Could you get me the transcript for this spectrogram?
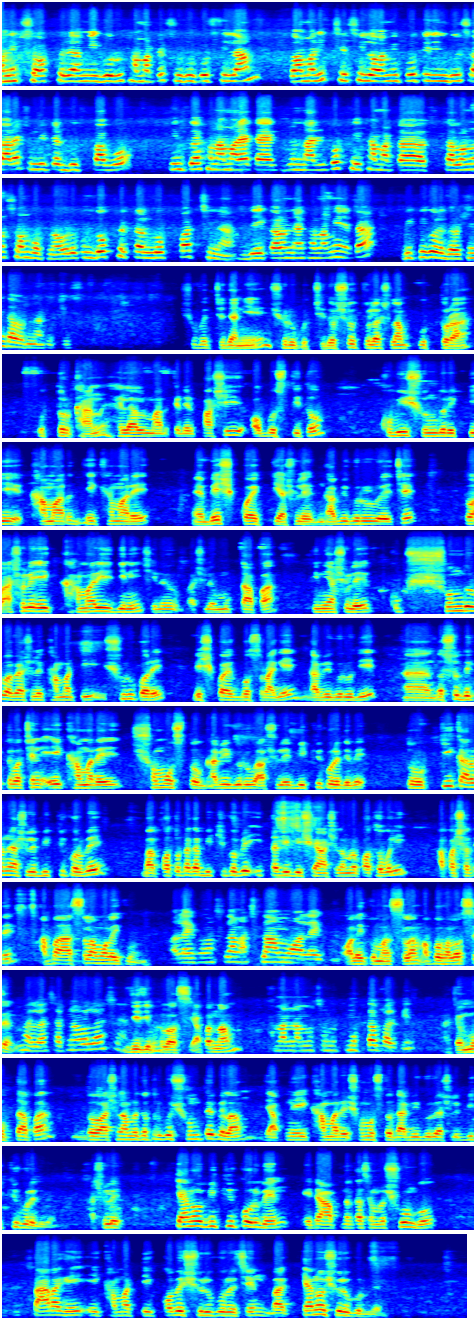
অনেক শখ করে আমি গরুর খামারটা শুরু করছিলাম। তো আমার ইচ্ছে ছিল আমি প্রতিদিন দুশো আড়াইশো লিটার দুধ পাবো। কিন্তু এখন আমার একা একজন নারীর পক্ষে খামারটা চালানো সম্ভব না। ওরকম দক্ষ একটা লোক পাচ্ছি না। যে কারণে এখন আমি এটা বিক্রি করে দেওয়ার চিন্তা ভাবনা করছি। শুভেচ্ছা জানিয়ে শুরু করছি। দর্শক, চলে আসলাম উত্তরা উত্তর খান হেলাল মার্কেটের পাশেই অবস্থিত খুবই সুন্দর একটি খামার। যে খামারে বেশ কয়েকটি আসলে গাভী গরু রয়েছে। তো আসলে এই খামারি যিনি ছিলেন আসলে মুক্তা আপা তিনি আসলে খুব সুন্দরভাবে আসলে খামারটি শুরু করে বেশ কয়েক বছর আগে গাভী গরু দিয়ে। দর্শক দেখতে পাচ্ছেন এই খামারে সমস্ত গাভী গরু আসলে বিক্রি করে দেবে। তো কি কারণে আসলে বিক্রি করবে বা কত টাকা বিক্রি করবে ইত্যাদি বিষয়ে আসলে আমরা কথা বলি আপার সাথে। আপা আসসালামু আলাইকুম। ওয়ালাইকুম আসসালাম আসসালামু আলাইকুম। ওয়ালাইকুম আসসালাম আপা ভালো আছেন? ভালো আছে আপনি ভালো আছেন? জি জি ভালো আছি। আপার নাম? আমার নাম হচ্ছে মুক্তা পারবিন আচ্ছা মুক্তা আপা, তো আসলে আমরা যতটুকু শুনতে পেলাম যে আপনি এই খামারে সমস্ত গাভীগুলো আসলে বিক্রি করে দিবেন। আসলে কেন বিক্রি করবেন এটা আপনার কাছে আমরা শুনব। তার আগে এই খামারটি কবে শুরু করেছেন বা কেন শুরু করলেন?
